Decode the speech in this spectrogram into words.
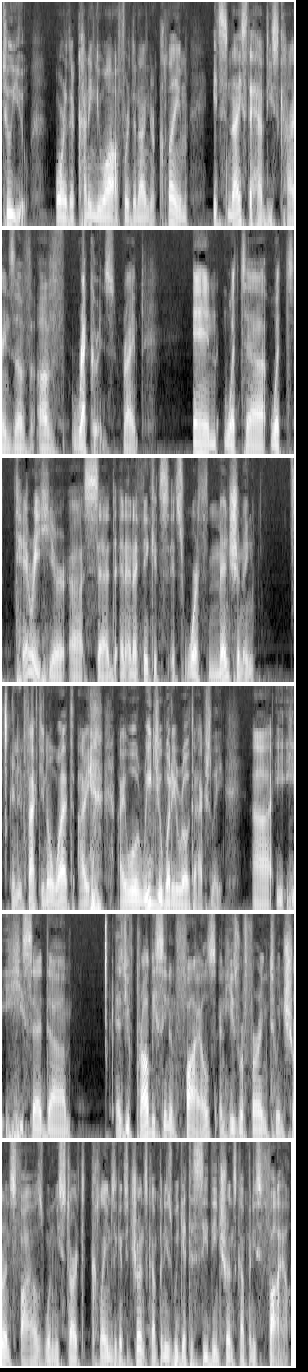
to you, or they're cutting you off or denying your claim it's nice to have these kinds of, of records, right? And what uh, what Terry here uh, said, and, and I think it's it's worth mentioning, and in fact, you know what? I I will read you what he wrote. Actually, uh, he, he said. Um, as you've probably seen in files, and he's referring to insurance files, when we start claims against insurance companies, we get to see the insurance company's file.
